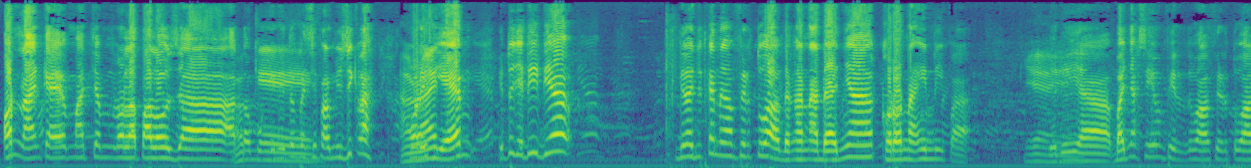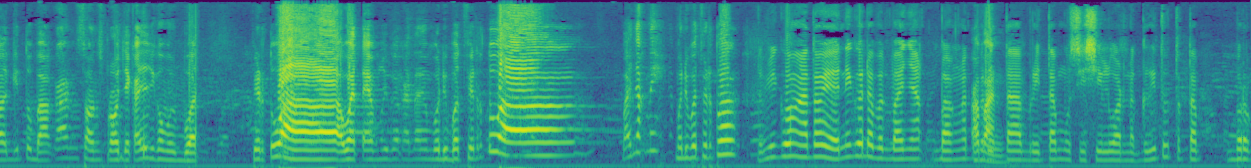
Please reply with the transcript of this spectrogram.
online kayak macam Lollapalooza atau Oke. mungkin itu festival musik lah Alright. Foreign itu jadi dia dilanjutkan dengan virtual dengan adanya corona ini pak Iya, jadi ya banyak sih virtual virtual gitu bahkan Sounds Project aja juga mau buat virtual WTF juga katanya mau dibuat virtual banyak nih mau dibuat virtual Tapi gue nggak tahu ya Ini gue dapat banyak banget Apaan? berita-berita musisi luar negeri tuh tetap ber-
